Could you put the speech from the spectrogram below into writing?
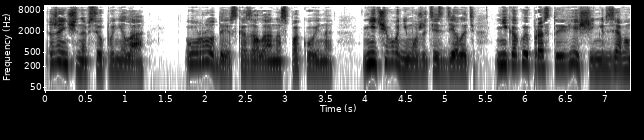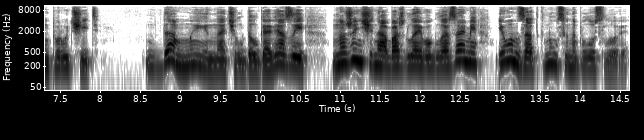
женщина все поняла. «Уроды», — сказала она спокойно, — «ничего не можете сделать, никакой простой вещи нельзя вам поручить». «Да мы», — начал долговязый, но женщина обожгла его глазами, и он заткнулся на полуслове.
